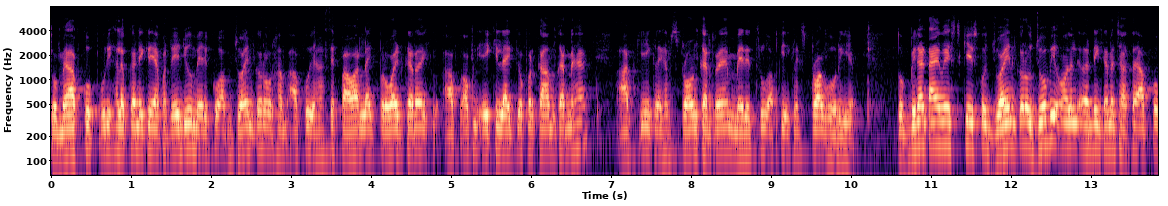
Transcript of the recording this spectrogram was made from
तो मैं आपको पूरी हेल्प करने के लिए यहाँ पर रेडियो मेरे को आप ज्वाइन करो और हम आपको यहाँ से पावर लाइक प्रोवाइड कर रहे हैं। आपको अपनी एक ही लाइक के ऊपर काम करना है। आपकी एक लाइक हम स्ट्रॉन्ग कर रहे हैं। मेरे थ्रू आपकी एक लाइक स्ट्रॉन्ग हो रही है। तो बिना टाइम वेस्ट किए इसको ज्वाइन करो। जो भी ऑनलाइन अर्निंग करना चाहता है, आपको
